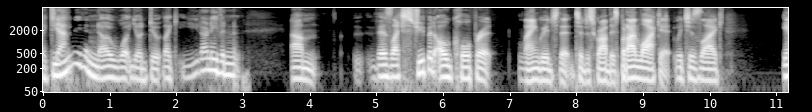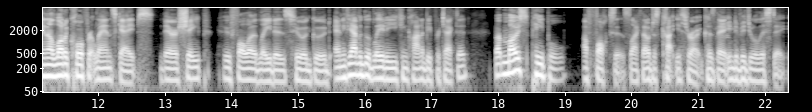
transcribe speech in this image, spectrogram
Like, do Yeah. you even know what you're doing? Like, you don't even. Um, there's like stupid old corporate language that to describe this, but I like it, which is like, in a lot of corporate landscapes, there are sheep who follow leaders who are good, and if you have a good leader, you can kind of be protected. But most people are foxes, like they'll just cut your throat because they're individualistic.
